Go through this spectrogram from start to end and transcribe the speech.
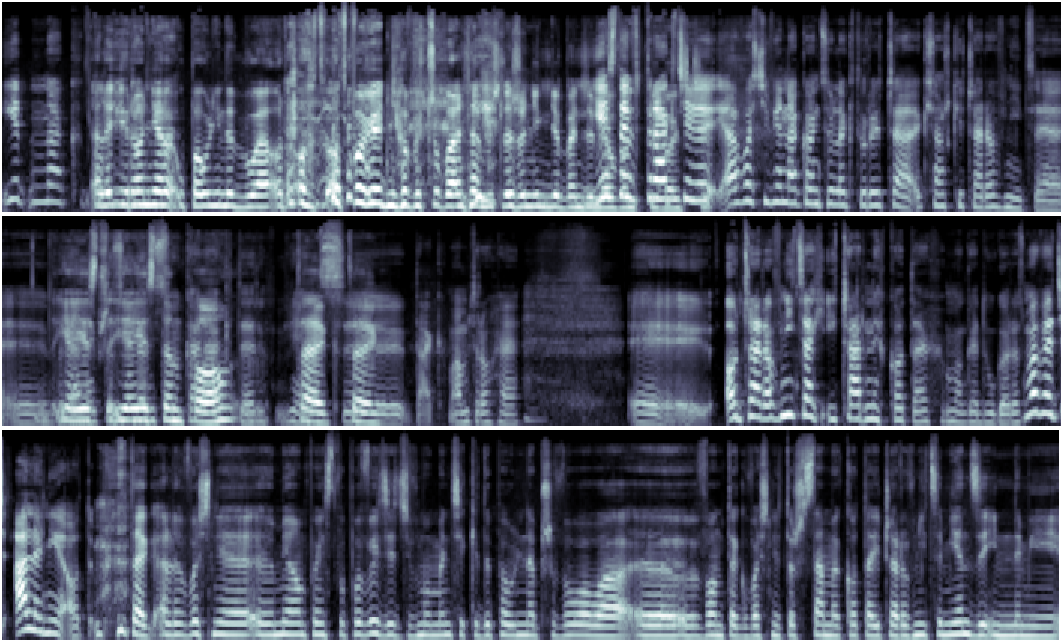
jednak... Ale ironia u Pauliny była od, od, odpowiednio wyczuwalna. Myślę, że nikt nie będzie miał Jestem w trakcie, a właściwie na końcu lektury cza książki Czarownice. Y, ja, jest, ja jestem po. Więc, tak, tak. tak, mam trochę o czarownicach i czarnych kotach mogę długo rozmawiać, ale nie o tym. Tak, ale właśnie y, miałam Państwu powiedzieć w momencie, kiedy Paulina przywołała y, wątek właśnie tożsame kota i czarownicy, między innymi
